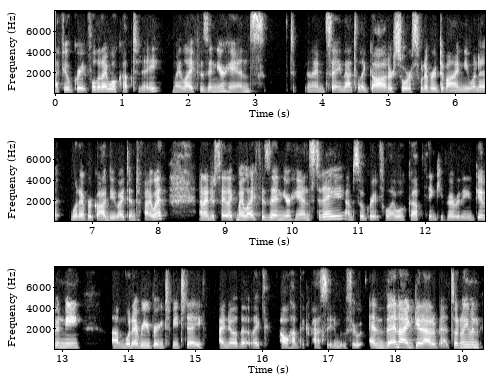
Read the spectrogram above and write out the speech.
I feel grateful that I woke up today. My life is in your hands and I'm saying that to like God or source, whatever divine you want to, whatever God you identify with. And I just say, like, my life is in your hands today. I'm so grateful I woke up. Thank you for everything you've given me. Um, whatever you bring to me today, I know that like I'll have the capacity to move through. And then I get out of bed. So I don't even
